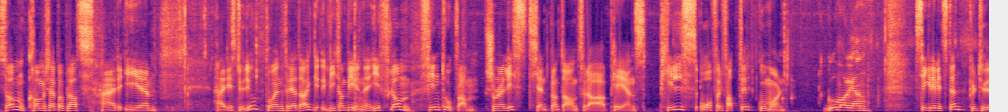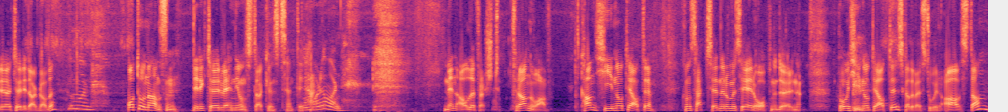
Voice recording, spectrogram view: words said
som kommer seg på plass her i, eh, her i studio på en fredag. Vi kan begynne i Flom. Finn Tokvam, journalist kjent bl.a. fra P1s Pils og forfatter. God morgen. God morgen. Sigrid Hvitsten, kulturredaktør i Dagbladet. God morgen. Og Tone Hansen, direktør ved Henny Jonstad kunstsenter. God morgen, god morgen. Men aller først, fra nå av kan kino og teatret, konsertscener og museer åpne dørene. På kino og teater skal det være stor avstand,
